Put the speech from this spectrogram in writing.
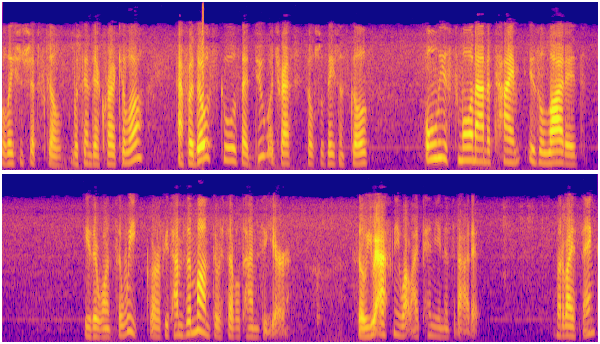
relationship skills within their curricula. And for those schools that do address socialization skills, only a small amount of time is allotted, either once a week or a few times a month or several times a year. So you ask me what my opinion is about it. What do I think?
